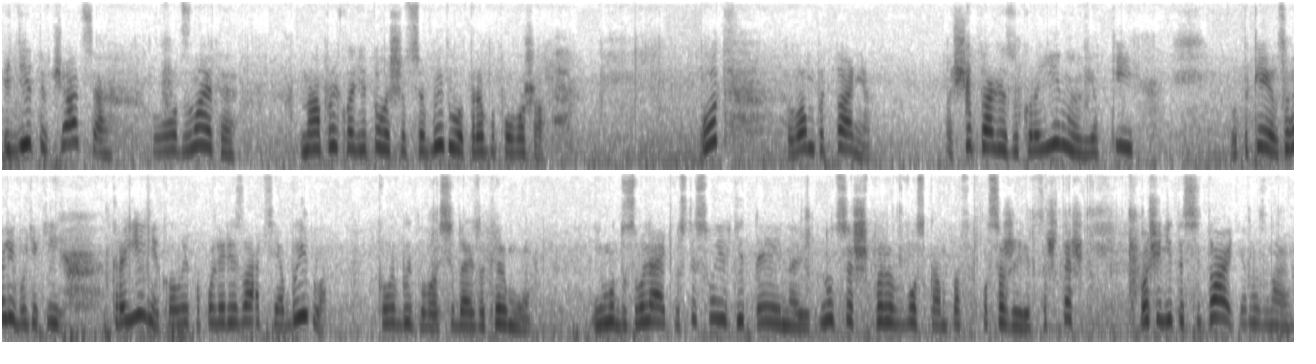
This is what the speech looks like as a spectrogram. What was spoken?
І діти вчаться, от знаєте, на прикладі того, що це бидло, треба поважати. От вам питання. А що далі з Україною, в якій от таке взагалі будь-якій країні, коли популяризація бидла, коли бидло сідає за кермо, йому дозволяють вести своїх дітей навіть. Ну це ж перевозка пасажирів, це ж теж ваші діти сідають, я не знаю.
